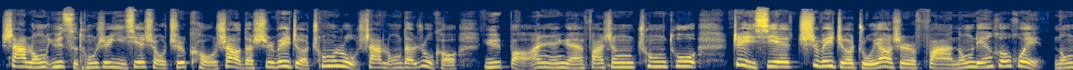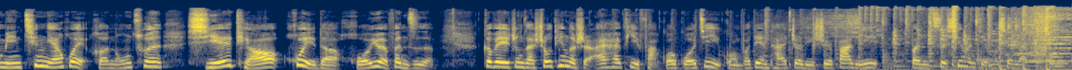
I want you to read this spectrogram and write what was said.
沙龙。与此同时，一些手持口哨的示威者冲入沙龙的入口，与保安人员发生冲突。这些示威者主要是法农联合会、农民青年会和农村协调会的活跃分子。各位正在收听的是 IHP 法国国际广播电台，这里是巴黎。本次新闻节目现在。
